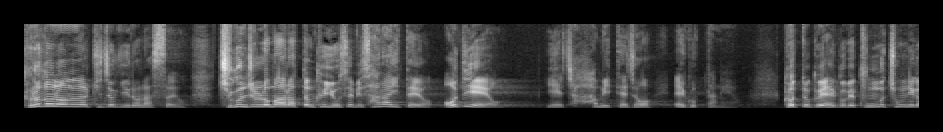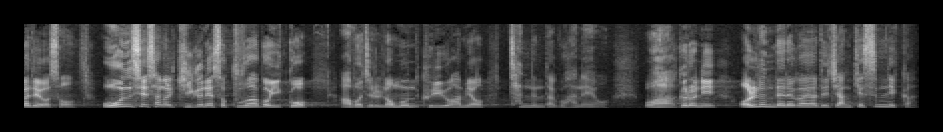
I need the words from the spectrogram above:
그러던 어느 날 기적이 일어났어요. 죽은 줄로 말았던 그 요셉이 살아있대요. 어디에요? 예, 저 밑에 저 애굽 땅에요. 그것도 그 애굽의 국무총리가 되어서 온 세상을 기근해서 구하고 있고 아버지를 너무 그리워하며 찾는다고 하네요. 와, 그러니 얼른 내려가야 되지 않겠습니까?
